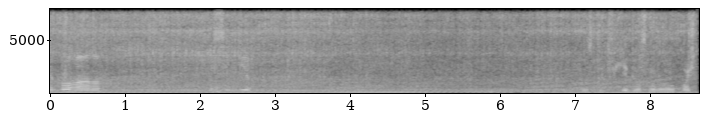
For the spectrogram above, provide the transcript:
непогано посидів. Ось тут вхід у нас на нову почту.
